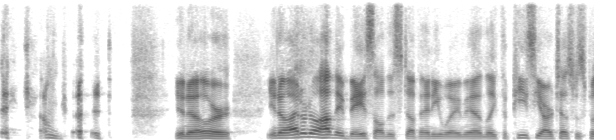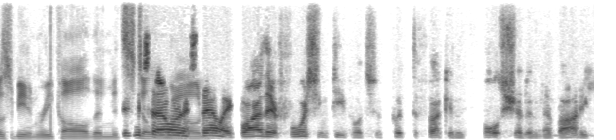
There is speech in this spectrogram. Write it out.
I'm good. You know, or you know, I don't know how they base all this stuff anyway, man. Like the PCR test was supposed to be in recall, then it's still I don't around. understand like why are they're forcing people to put the fucking bullshit in their body.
